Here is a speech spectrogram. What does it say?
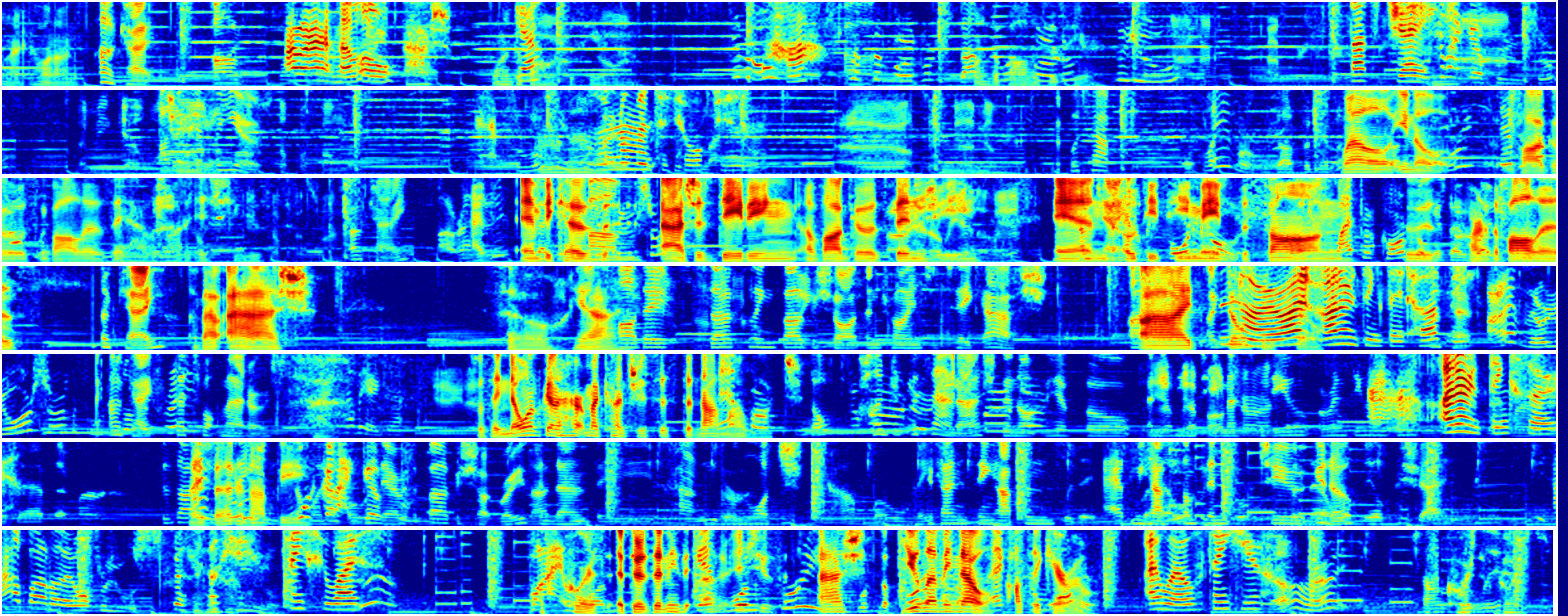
All right, hold on. Okay. Um, Alright, hello. Ash, one of the Yeah? balls is here. You know, Huh? flip One of the that balls is here. The use. That's Jay. What can I get for you, sir? are they Jay. here for you? Absolutely. I'm not meant to talk to him. What's up? What flavor? We got vanilla. Well, you know, strawberry, and we got Vagos and chocolate. Ballas, they have a lot of issues. Okay. Alrighty. And because Um. Ash is dating a Vagos, Benji, and Okay. OTT made the song, who is part of the Ballas, Okay. about Ash. So, yeah. Are they circling Burger Shot and trying to take Ash? Uh, I don't no, think so. I, I don't think they'd hurt Okay. me. Alright, there you are, sir. The food Okay, that's what matters. Uh, supposed to say, no one's gonna hurt my country sister, not my Remember, watch. Don't do Hundred murder. percent, Ash. They're not here for anything yep, to I'll mess try. with you or anything like that. I don't think so. They I better not be. someone What can up I over get there at the you? Burger Shot roof, and then they have them watch. If anything happens, we have something to, you know. How about I offer you a special deal? Thanks, you guys. Of course, if there's any get other issues, Ash, you let me know. I'll take care of water. them. I will. Thank you. All right. Of course, of course.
